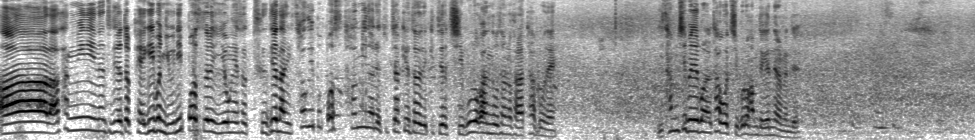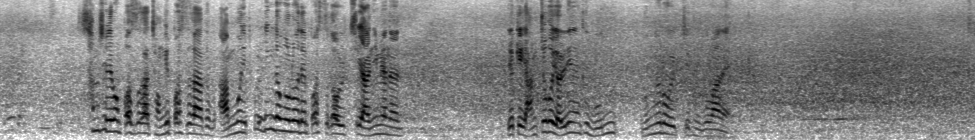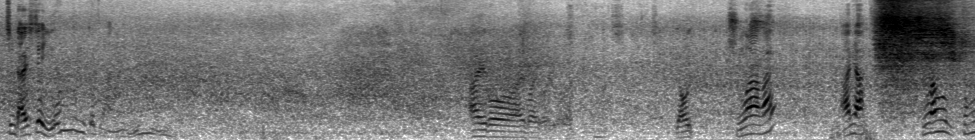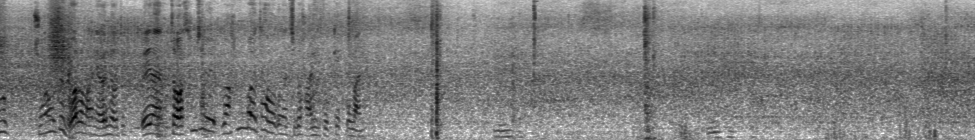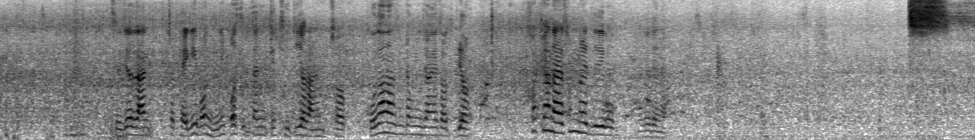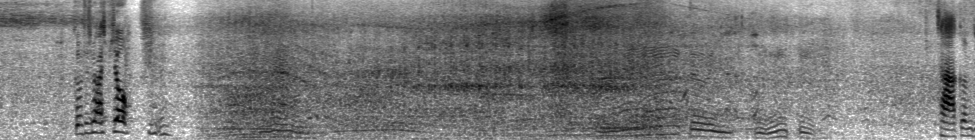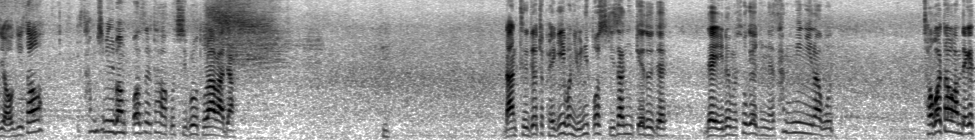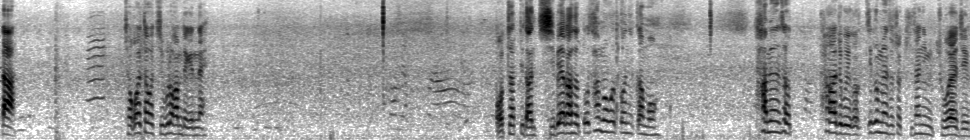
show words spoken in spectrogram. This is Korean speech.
아, 나 상민이는 드디어 저 102번 유니버스를 이용해서 드디어 난이 서귀포 버스 터미널에 도착해서 이렇게 드디어 집으로 가는 노선을 갈아타보네. 이 31번을 타고 집으로 가면 되겠네, 그러면 돼. 31번 버스가 전기 버스가 그 앞문이 폴딩덤으로 된 버스가 올지 아니면은 이렇게 양쪽으로 열리는 그 문, 문으로 올지 궁금하네. 지금 날씨가 이런 거니까 좀 안. 아이고, 아이고, 아이고, 아이고. 여기, 중앙할? 아니야. 중앙호, 종로, 중앙호를 뭐하러 가냐. 왜냐면 저 30번 한 번에 타고 그냥 집에 가는 게 좋겠구만. 드디어 난저 102번 유니버스 기사님께 드디어 나는 저 고산한 순정장에서 드디어 커피 하나를 선물해 드리고 가게 되네. 그럼 조심히 가십시오. 음, 음. 자, 그럼 이제 여기서 31번 버스를 타고 집으로 돌아가자. 난 드디어 저 102번 유니버스 기사님께도 이제 내 이름을 소개해준 애 상민이라고 저걸 타고 가면 되겠다. 저걸 타고 집으로 가면 되겠네. 어차피 난 집에 가서 또 사 먹을 거니까 뭐 하면서 타가지고 이거 찍으면서 저 기사님 줘야지.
